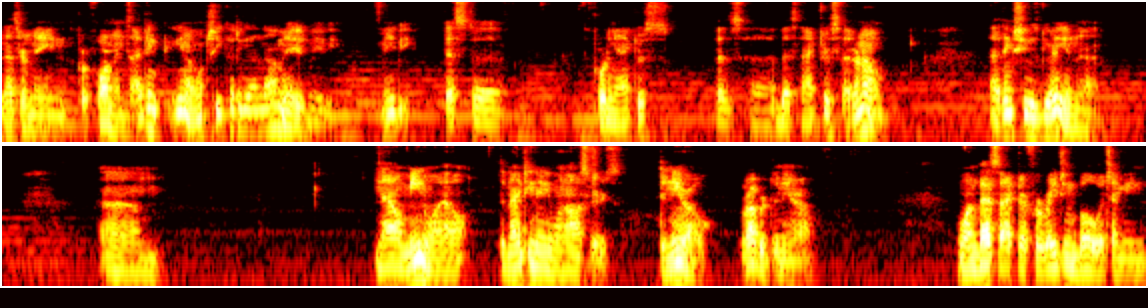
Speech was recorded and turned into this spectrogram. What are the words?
That's her main performance. I think you know she could have got nominated. Maybe, maybe best uh, supporting actress, best uh, best actress. I don't know. I think she was great in that. Um. Now, meanwhile, the 1981 Oscars, De Niro, Robert De Niro, won Best Actor for Raging Bull, which I mean,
